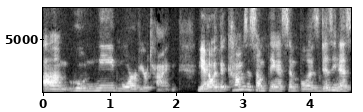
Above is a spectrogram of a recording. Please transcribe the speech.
um, who need more of your time. Yeah. You know, if it comes to something as simple as dizziness,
